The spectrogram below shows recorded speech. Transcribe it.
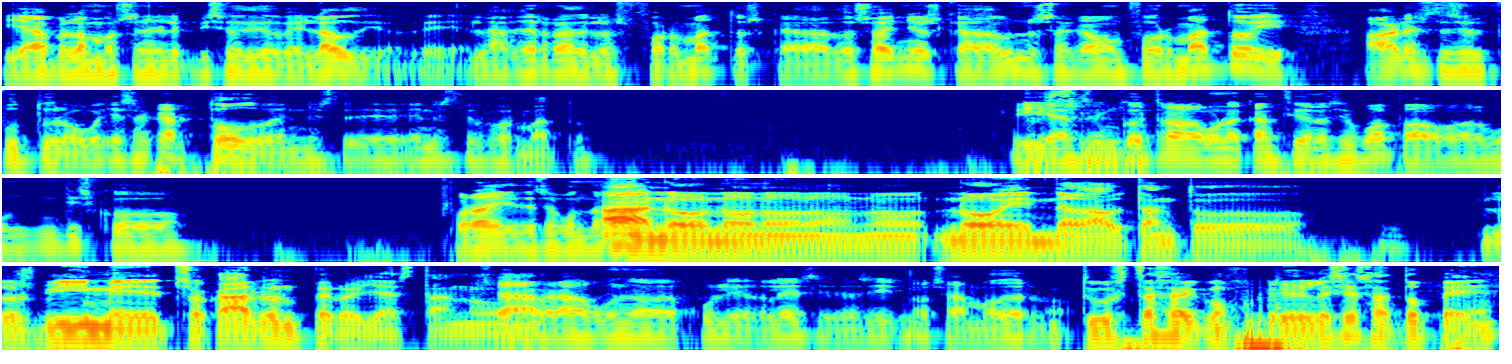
ya hablamos en el episodio del audio de la guerra de los formatos. Cada dos años cada uno sacaba un formato y ahora este es el futuro. Voy a sacar todo en este, en este formato. ¿Y Pues has sí. encontrado alguna canción así guapa o algún disco por ahí de segunda Ah, mano? no, no, no, no, no, no he indagado tanto. Los vi y me chocaron, pero ya está, no. O sea, habrá alguno de Julio Iglesias así, no o sea, moderno. Tú estás ahí con Julio Iglesias a tope, ¿eh?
